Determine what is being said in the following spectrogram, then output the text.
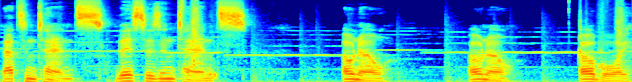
that's intense. This is intense. Oh no. Oh no. Oh boy.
